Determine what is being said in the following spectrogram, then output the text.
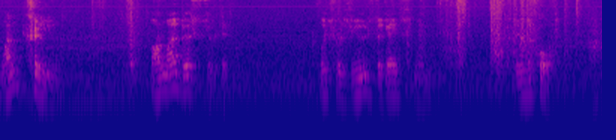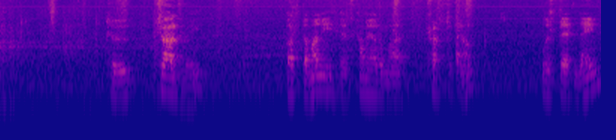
one trillion on my birth certificate, which was used against me in the court to charge me, but the money has come out of my trust account with that name,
